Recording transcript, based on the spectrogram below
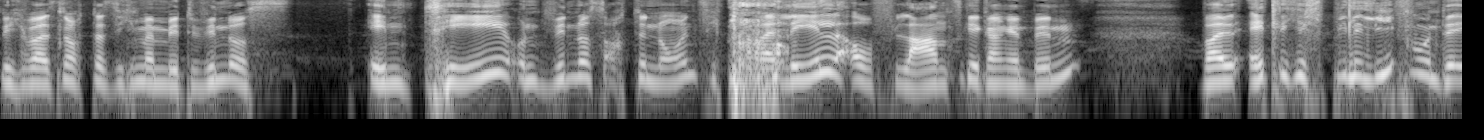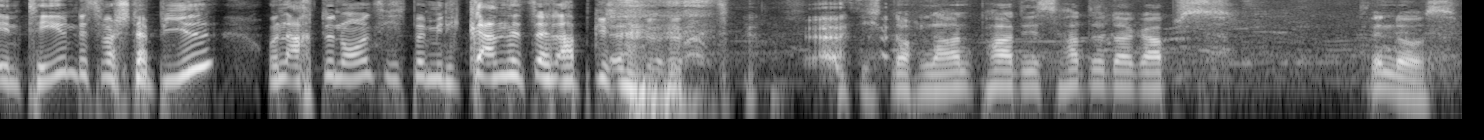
Ich weiß noch, dass ich immer mit Windows NT und Windows 98 parallel auf LANs gegangen bin, weil etliche Spiele liefen unter NT und das war stabil und 98 ist bei mir die ganze Zeit abgestürzt. Als ich noch LAN-Partys hatte, da gab's Windows.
